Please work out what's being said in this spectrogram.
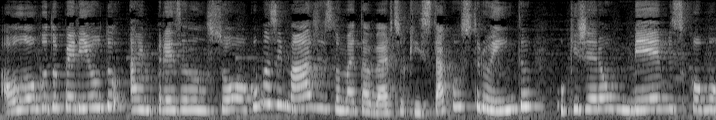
Ao longo do período, a empresa lançou algumas imagens do metaverso que está construindo, o que gerou memes como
